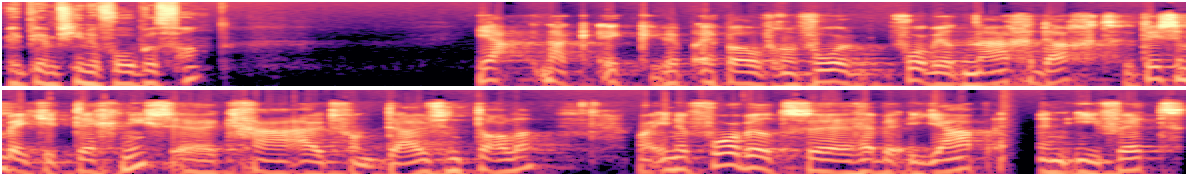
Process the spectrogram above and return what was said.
Heb je misschien een voorbeeld van? Ja, nou, ik heb, over een voor, voorbeeld nagedacht. Het is een beetje technisch. Uh, ik ga uit van duizendtallen. Maar in een voorbeeld uh, hebben Jaap en Yvette...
